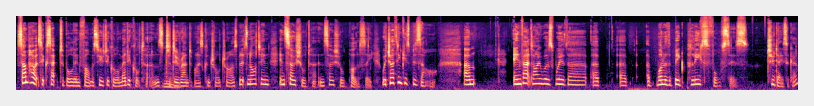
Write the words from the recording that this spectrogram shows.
somehow it's acceptable in pharmaceutical or medical terms mm. to do hmm. randomized controlled trials but it's not in in social ter- in social policy which i think is bizarre um, in fact i was with a, a, a, one of the big police forces two days ago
